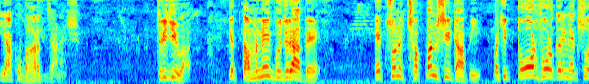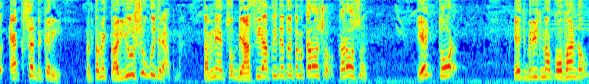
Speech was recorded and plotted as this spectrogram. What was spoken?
એ આખું ભારત જાણે છે. ત્રીજી વાત, કે તમને ગુજરાતે એકસો ને છપ્પન સીટ આપી, પછી તોડફોડ કરીને એકસો એકસઠ કરી, પણ તમે કર્યું શું ગુજરાતમાં? તમને એકસો બ્યાસી આપી દે તો તમે કરો છો, કરો શું? એ જ તોડ, એ જ બ્રિજમાં કૌભાંડો,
